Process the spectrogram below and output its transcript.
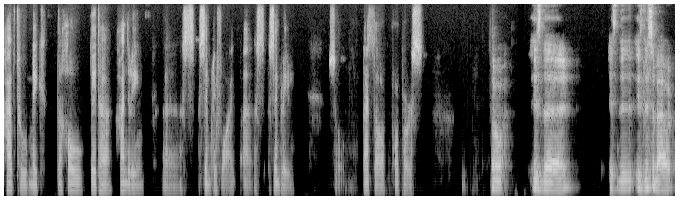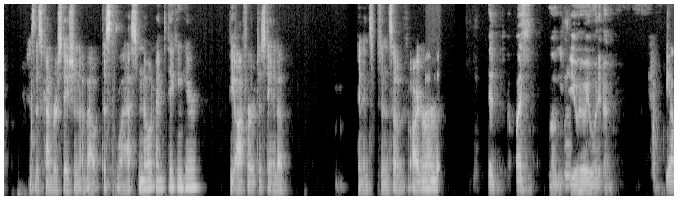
have to make the whole data handling uh, simplified, uh, simply. So that's our purpose. So is the is the is this about is this conversation about this last note I'm taking here? The offer to stand up an instance of Augur? Um, It was, well, you, who would, uh, yeah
